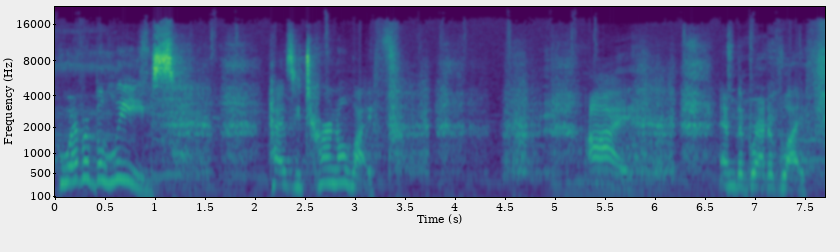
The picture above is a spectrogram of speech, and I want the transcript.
whoever believes has eternal life. I am the bread of life.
